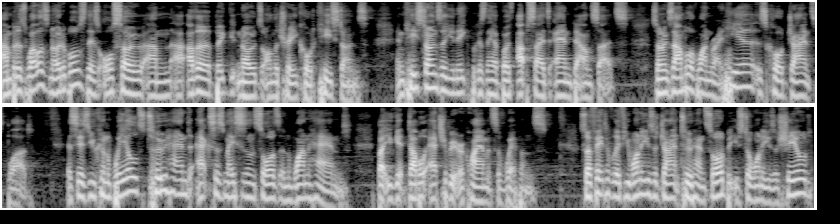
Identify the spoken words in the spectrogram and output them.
Um, but as well as notables, there's also um, other big nodes on the tree called keystones. And keystones are unique because they have both upsides and downsides. So an example of one right here is called Giant's Blood. It says you can wield two-hand axes, maces, and swords in one hand, but you get double attribute requirements of weapons. So effectively, if you want to use a giant two-hand sword, but you still want to use a shield,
